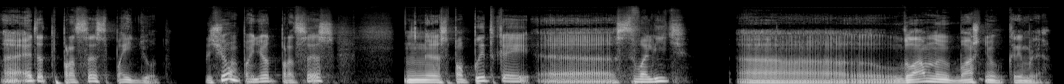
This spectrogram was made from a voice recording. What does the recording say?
э, этот процесс пойдет. Причем пойдет процесс с попыткой э, свалить э, главную башню Кремля.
